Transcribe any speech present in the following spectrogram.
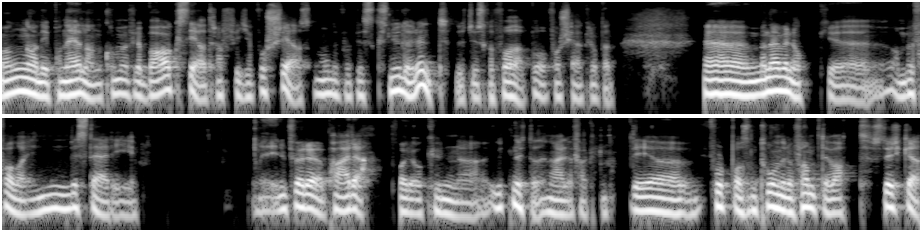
Mange av de panelene kommer fra baksida og treffer ikke forsida, så må du faktisk snu deg rundt hvis du skal få deg på forsida av kroppen. Eh, men jeg vil nok eh, anbefale å investere i innføre pære for å kunne utnytte denne effekten. De er fort på sånn 250 watt styrke,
